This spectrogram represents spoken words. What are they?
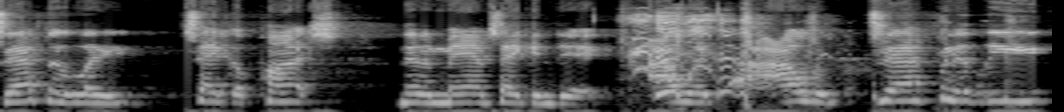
definitely take a punch than a man taking dick. I would I would definitely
